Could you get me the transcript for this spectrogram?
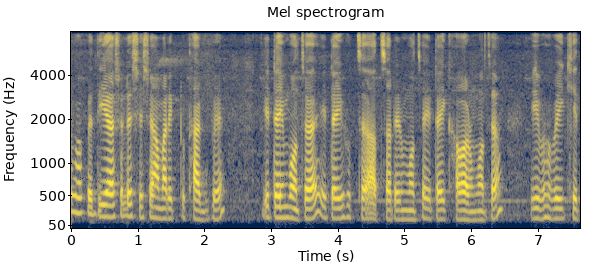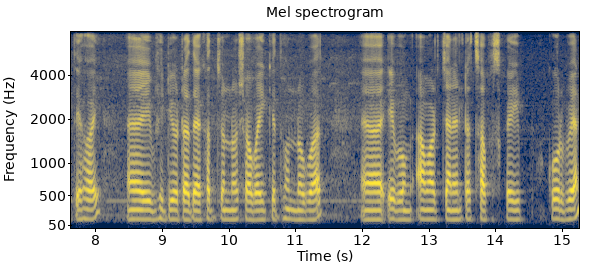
এভাবে দিয়ে আসলে শেষে আমার একটু থাকবে। এটাই মজা, এটাই হচ্ছে আচারের মজা, এটাই খাওয়ার মজা। এভাবেই খেতে হয়। এই ভিডিওটা দেখার জন্য সবাইকে ধন্যবাদ। এবং আমার চ্যানেলটা সাবস্ক্রাইব করবেন।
